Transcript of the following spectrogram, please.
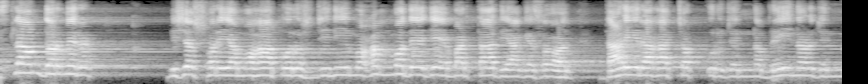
ইসলাম ধর্মের বিশেষ করিয়া মহাপুরুষ যিনি মোহাম্মদে যে বার্তা দিয়া গেছেন দাড়ি রাখা চক্কুর জন্য, ব্রেইনের জন্য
